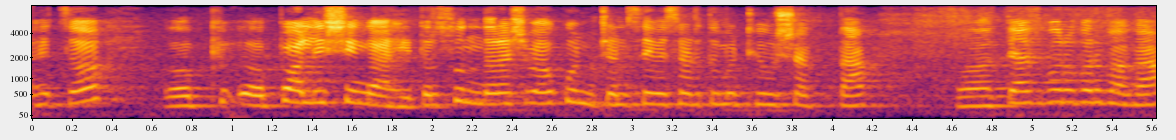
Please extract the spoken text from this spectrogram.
ह्याचं पॉलिशिंग आहे. तर सुंदर अशी बघा कुंचन सेवेसाठी तुम्ही ठेवू शकता. त्याचबरोबर बघा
